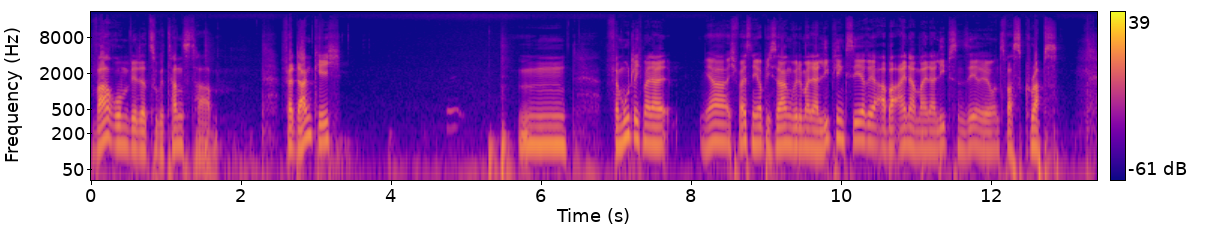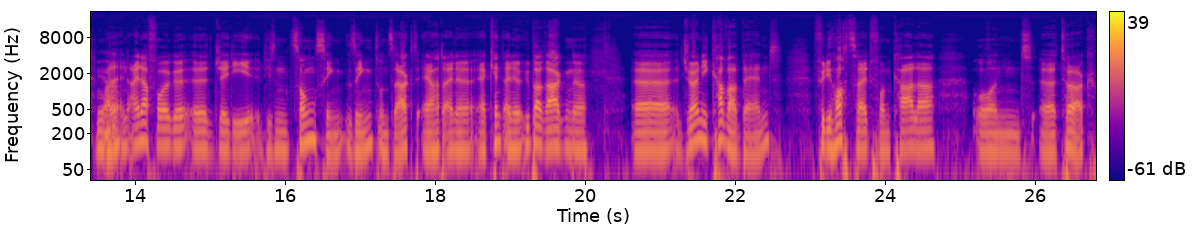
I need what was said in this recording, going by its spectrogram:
warum wir dazu getanzt haben. Verdanke ich mh, vermutlich meiner, ja, ich weiß nicht, ob ich sagen würde, meiner Lieblingsserie, aber einer meiner liebsten Serien, und zwar Scrubs. Weil in einer Folge äh, JD diesen Song sing, singt und sagt, er hat eine, er kennt eine überragende äh, Journey Coverband für die Hochzeit von Carla und äh, Turk.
